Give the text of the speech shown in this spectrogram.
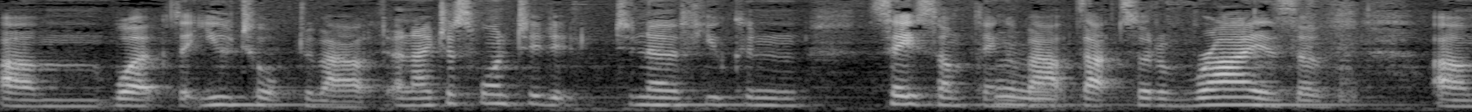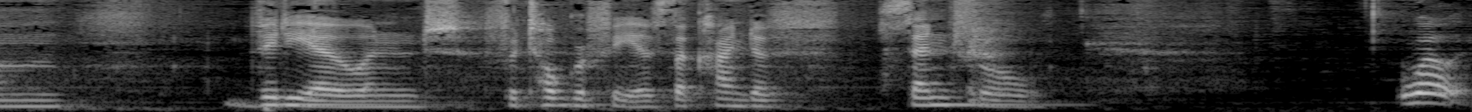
um, work that you talked about. And I just wanted to know if you can say something mm. about that sort of rise of um, video and photography as the kind of central well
